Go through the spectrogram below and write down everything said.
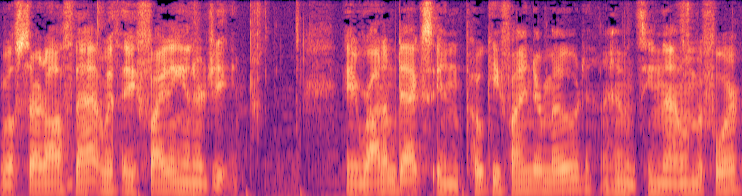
We'll start off that with a Fighting Energy. A Rotom Dex in Pokefinder mode. I haven't seen that one before.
